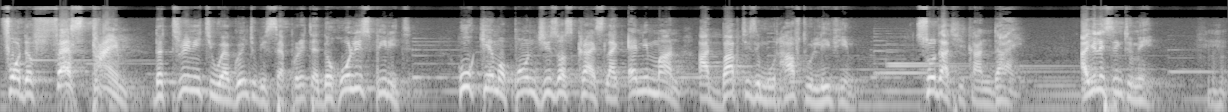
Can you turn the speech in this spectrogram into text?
For the first time the trinity were going to be separated. The holy spirit who came upon jesus christ like any man at baptism would have to leave him so that he can die. Are you listening to me?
